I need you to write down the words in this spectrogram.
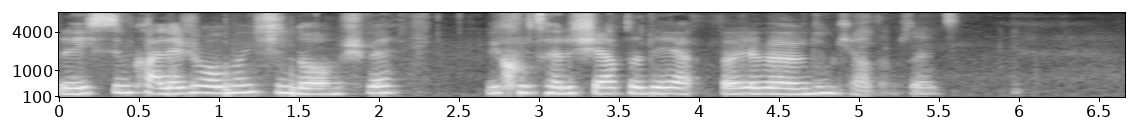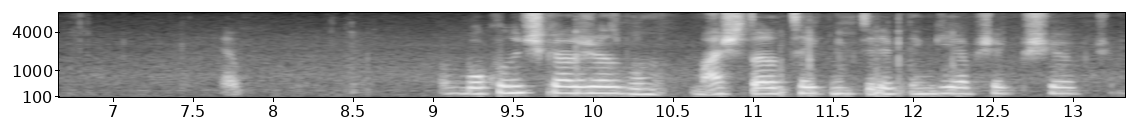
Reisim kaleci olmak için doğmuş ve bir kurtarış yaptı diye öyle bir övdüm ki adam zaten. Ya, bokunu çıkaracağız bu maçta teknik driblingi yapacak bir şey yok çünkü.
